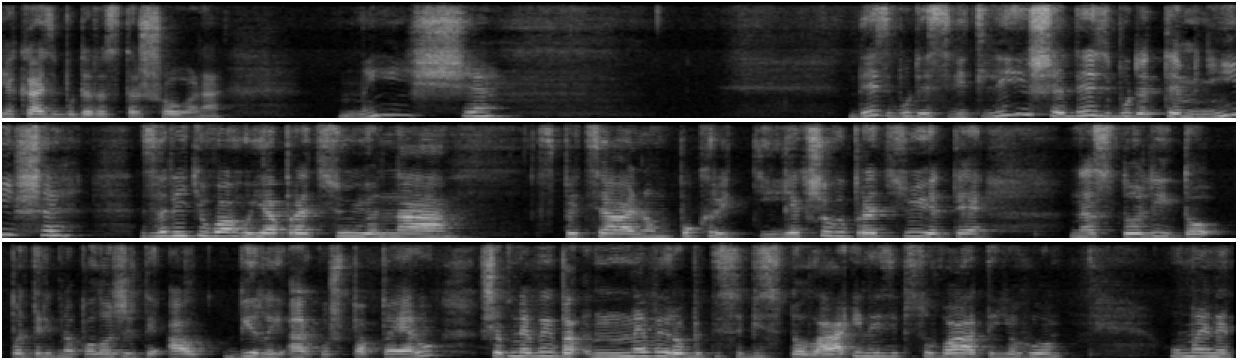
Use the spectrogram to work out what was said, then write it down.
якась буде розташована нижче. Десь буде світліше, десь буде темніше. Зверніть увагу, я працюю на спеціальному покритті. Якщо ви працюєте на столі, то потрібно положити білий аркуш паперу, щоб не, виробити собі стола і не зіпсувати його. У мене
